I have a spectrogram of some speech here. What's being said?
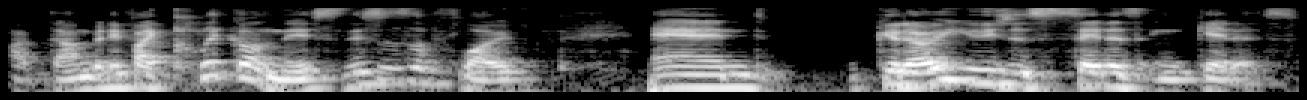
I've done. But if I click on this, this is a float and Godot uses setters and getters.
